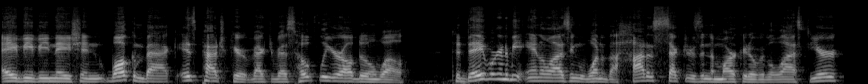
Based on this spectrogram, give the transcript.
AVV Nation, welcome back. It's Patrick here at VectorVest. Hopefully you're all doing well. Today we're going to be analyzing one of the hottest sectors in the market over the last year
